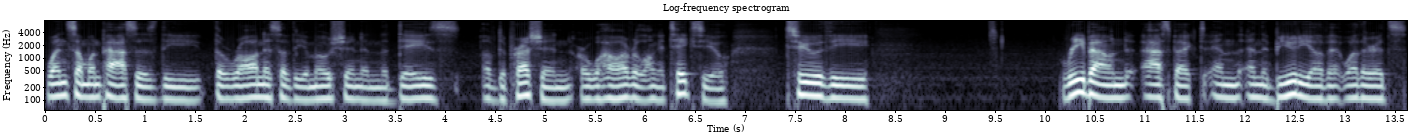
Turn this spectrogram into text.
when someone passes the the rawness of the emotion and the days of depression or however long it takes you to the rebound aspect and and the beauty of it whether it's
